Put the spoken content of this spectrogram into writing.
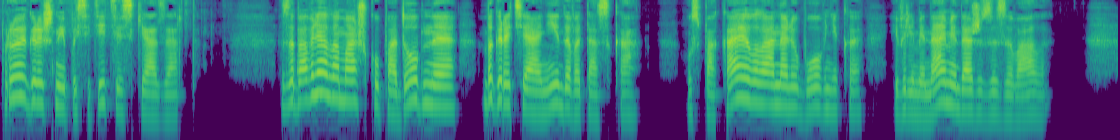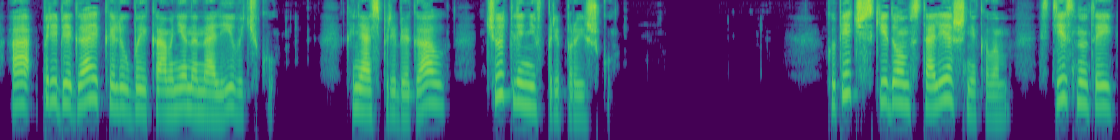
проигрышный посетительский азарт. Забавляла Машку подобная багратионидова тоска. Успокаивала она любовника и временами даже зазывала. «А прибегай-ка, Любый, ко мне на наливочку». Князь прибегал чуть ли не в припрыжку. Купеческий дом в Столешниковом, стиснутый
